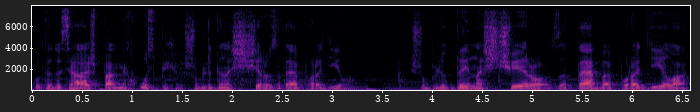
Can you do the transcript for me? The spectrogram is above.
коли ти досягаєш певних успіхів, щоб людина щиро за тебе пораділа. Щоб людина щиро за тебе пораділа,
